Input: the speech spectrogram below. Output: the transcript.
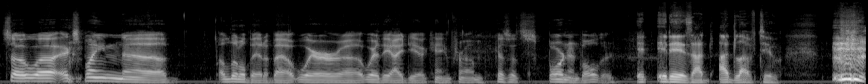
So, uh, explain uh, a little bit about where where the idea came from, because it's born in Boulder. It, it is. I'd, I'd love to.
